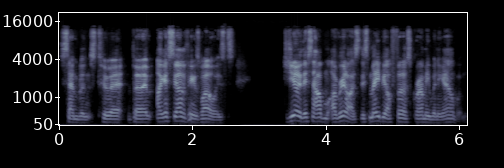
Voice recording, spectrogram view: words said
semblance to it. The I guess the other thing as well is, did you know this album? I realised this may be our first Grammy-winning album.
